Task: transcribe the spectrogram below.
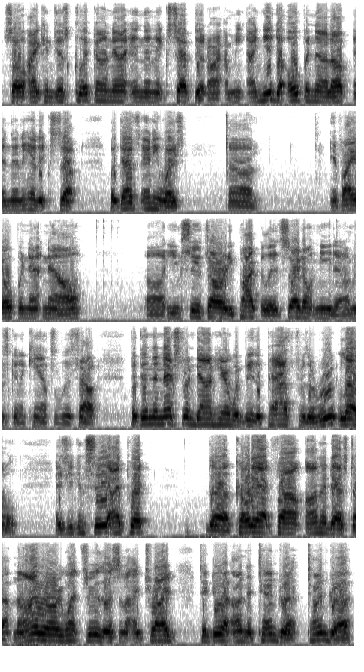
So I can just click on that and then accept it. All right, I mean, I need to open that up and then hit accept. But that's anyways. Um, if I open that now, uh, you can see it's already populated, so I don't need it. I'm just going to cancel this out. But then the next one down here would be the path for the root level. As you can see, I put the Kodiak file on the desktop. Now I already went through this and I tried to do it on the Tundra, Tundra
